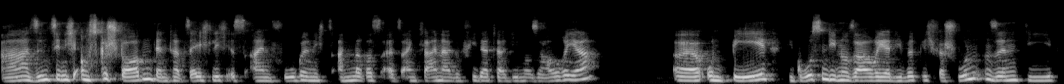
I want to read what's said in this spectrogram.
A, sind sie nicht ausgestorben, denn tatsächlich ist ein Vogel nichts anderes als ein kleiner gefiederter Dinosaurier. Äh, und B, die großen Dinosaurier, die wirklich verschwunden sind, die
